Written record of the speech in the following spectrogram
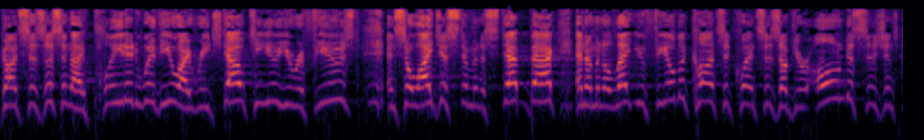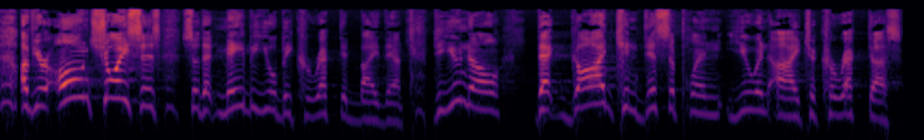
God says, Listen, I pleaded with you. I reached out to you. You refused. And so I just am going to step back and I'm going to let you feel the consequences of your own decisions, of your own choices, so that maybe you'll be corrected by them. Do you know that God can discipline you and I to correct us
